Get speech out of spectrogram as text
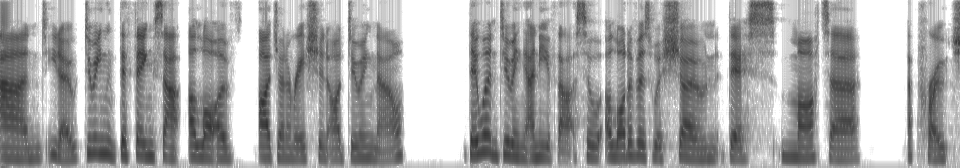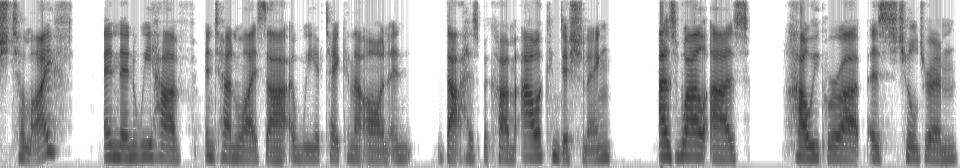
and, you know, doing the things that a lot of our generation are doing now. They weren't doing any of that. So a lot of us were shown this martyr approach to life. And then we have internalized that and we have taken that on and that has become our conditioning, as well as how we grew up as children,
